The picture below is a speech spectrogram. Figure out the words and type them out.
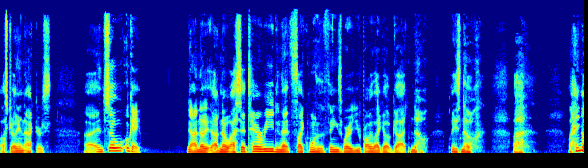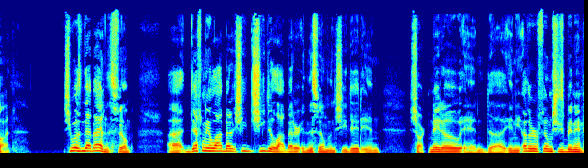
Australian actors. Uh, and so, okay, now I know I know I said Tara Reid, and that's like one of the things where you're probably like, oh God, no, please no. Uh, well, hang on. She wasn't that bad in this film. Uh, definitely a lot better. She she did a lot better in this film than she did in Sharknado and uh, any other film she's been in,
